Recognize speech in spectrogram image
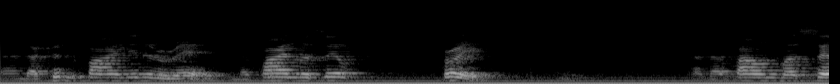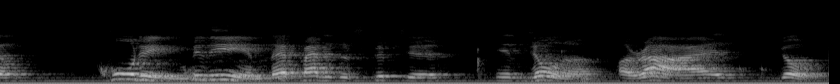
And I couldn't find any rest. And I find myself praying. And I found myself quoting within that passage of scripture in Jonah, arise, go.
